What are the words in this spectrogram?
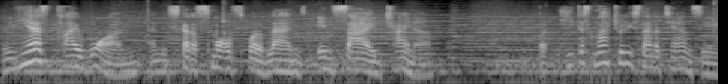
I mean, he has Taiwan, and he's got a small spot of land inside China. But he does not really stand a chance here.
